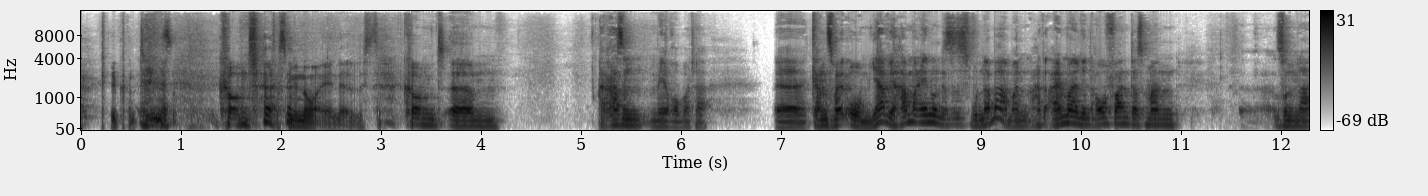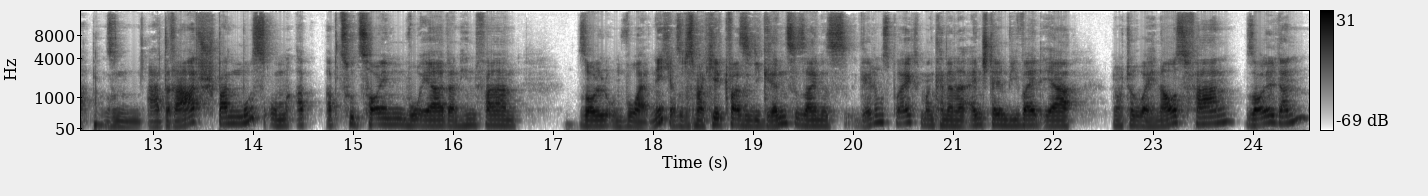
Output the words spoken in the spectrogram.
Pilpantins. kommt, Das ist mir neu in der Liste. kommt ähm, Rasenmäherroboter äh, ganz weit oben. Ja, wir haben einen und es ist wunderbar. Man hat einmal den Aufwand, dass man äh, so eine, so eine Art Draht spannen muss, um ab, abzuzäunen, wo er dann hinfahren soll und wo halt nicht. Also das markiert quasi die Grenze seines Geltungsbereichs. Man kann dann halt einstellen, wie weit er noch darüber hinausfahren soll dann,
